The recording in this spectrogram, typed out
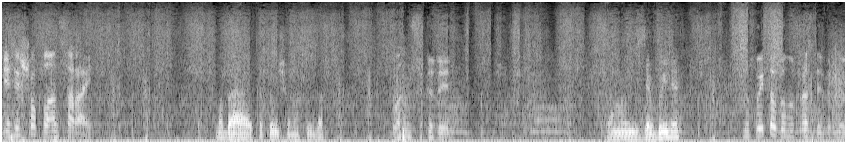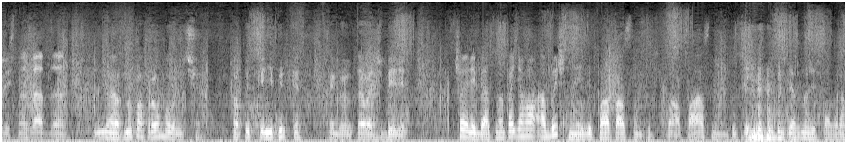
Если что, план сарай. Ну да, какой еще у нас выбор? План цитадель. Там мы везде были. Ну, по итогу мы просто вернулись назад, да. Да, ну попробовали, что. Попытка не пытка, как говорит товарищ Берия. Че, ребят, мы пойдем обычно или по опасному пути? По опасному пути. Вернулись обратно.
